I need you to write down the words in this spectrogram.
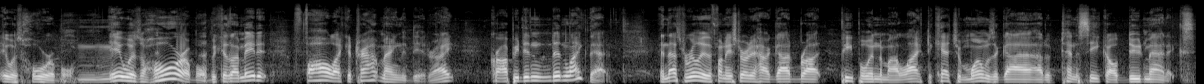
It was horrible. It was horrible because I made it fall like a trout magnet did. Right? Crappie didn't didn't like that, and that's really the funny story of how God brought people into my life to catch them. One was a guy out of Tennessee called Dude Maddox,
